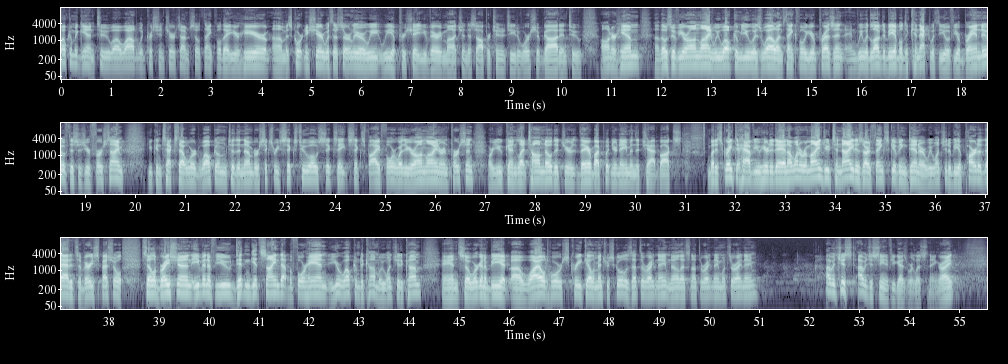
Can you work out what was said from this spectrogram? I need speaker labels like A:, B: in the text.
A: Welcome again to uh, Wildwood Christian Church. I'm so thankful that you're here. Um, as Courtney shared with us earlier, we, we appreciate you very much and this opportunity to worship God and to honor Him. Uh, those of you are online, we welcome you as well and thankful you're present. And we would love to be able to connect with you if you're brand new, if this is your first time you can text that word welcome to the number 636 206 8654, whether you're online or in person, or you can let Tom know that you're there by putting your name in the chat box. But it's great to have you here today. And I want to remind you tonight is our Thanksgiving dinner. We want you to be a part of that. It's a very special celebration. Even if you didn't get signed up beforehand, you're welcome to come. We want you to come. And so we're going to be at uh, Wild Horse Creek Elementary School. Is that the right name? No, that's not the right name. What's the right name? I was just I was just seeing if you guys were listening, right?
